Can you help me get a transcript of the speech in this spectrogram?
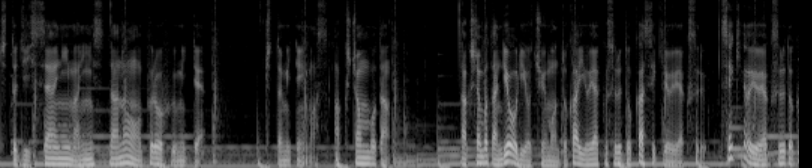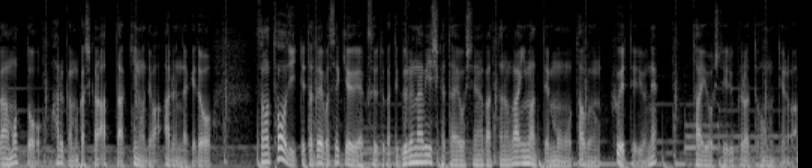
ちょっと実際に今インスタのプロフ見てちょっと見てみます。アクションボタン。アクションボタン料理を注文とか予約するとか席を予約する。席を予約するとかもっとはるか昔からあった機能ではあるんだけどその当時って例えば席を予約するとかってグルナビしか対応してなかったのが今ってもう多分増えてるよね。対応しているプラットフォームっていうのが。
